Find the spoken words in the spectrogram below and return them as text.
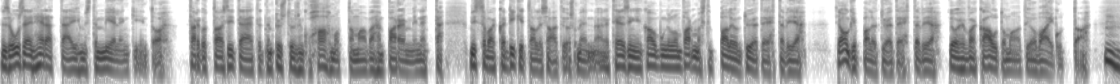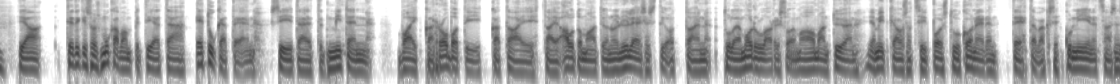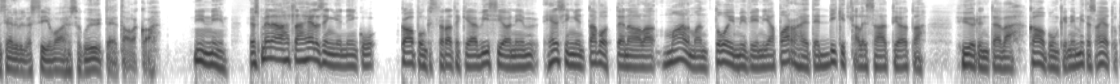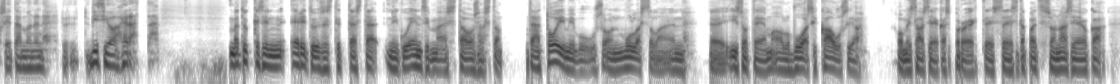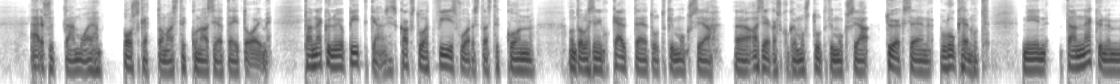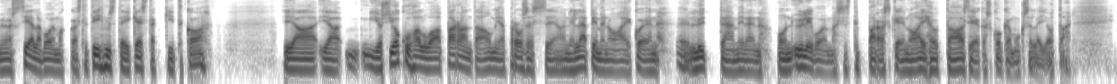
Ja se usein herättää ihmisten mielenkiintoa tarkoittaa sitä, että ne pystyisi niin hahmottamaan vähän paremmin, että missä vaikka digitalisaatiossa mennään. Että Helsingin kaupungilla on varmasti paljon työtehtäviä ja onkin paljon työtehtäviä, joihin vaikka automaatio vaikuttaa. Hmm. Ja tietenkin se olisi mukavampi tietää etukäteen siitä, että miten vaikka robotiikka tai, tai automaatio noin yleisesti ottaen tulee modularisoimaan oman työn ja mitkä osat siitä poistuu koneiden tehtäväksi, kuin niin, että saa sen selville siinä vaiheessa, kun YT alkaa. Niin, niin. Jos mennään tähän Helsingin niin kuin kaupunkistrategia ja visio, niin Helsingin tavoitteena olla maailman toimivin ja parhaiten digitalisaatiota hyödyntävä kaupunki, niin mitäs ajatuksia tämmöinen visio herättää? Mä tykkäsin erityisesti tästä niin kuin ensimmäisestä osasta. Tämä toimivuus on mulle sellainen iso teema ollut vuosikausia omissa asiakasprojekteissa ja sitä paitsi se on asia, joka ärsyttää mua ihan poskettomasti, kun asiat ei toimi. Tämä on näkynyt jo pitkään, siis 2005 vuodesta asti, kun on, on tuollaisia niin käyttäjätutkimuksia, asiakaskokemustutkimuksia työkseen lukenut, niin tämä on näkynyt myös siellä voimakkaasti, että ihmiset ei kestä kitkaa – ja, ja jos joku haluaa parantaa omia prosessejaan, niin läpimenoaikojen lyttääminen on ylivoimaisesti paras keino aiheuttaa asiakaskokemukselle jotain.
